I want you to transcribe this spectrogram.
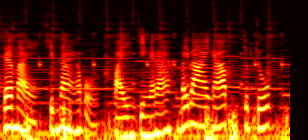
เจอกันใหม่คลิปหน้าครับผม ไปจริงๆนะ บ๊ายบายครับ จุ๊บๆ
